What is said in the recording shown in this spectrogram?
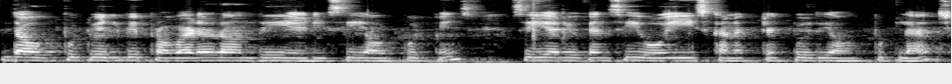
the output will be provided on the adc output pins. So here you can see oe is connected to the output latch.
